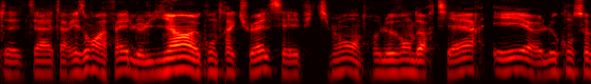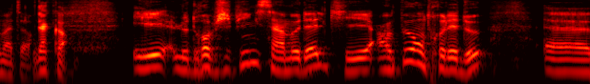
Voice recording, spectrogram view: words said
Tu as, raison Raphaël, le lien euh, contractuel c'est effectivement entre le vendeur tiers et le consommateur. D'accord. Et le dropshipping c'est un modèle qui est un peu entre les deux. Euh,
